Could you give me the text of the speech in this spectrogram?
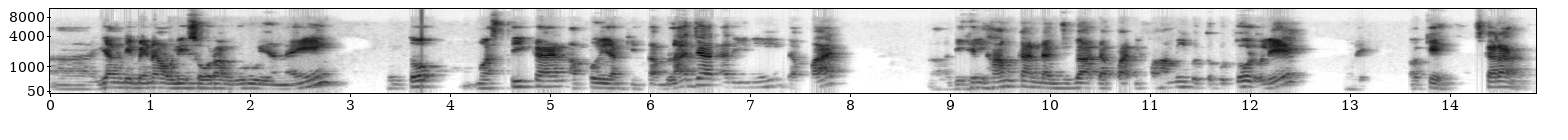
uh, yang dibina oleh seorang guru yang lain untuk memastikan apa yang kita belajar hari ini dapat uh, diilhamkan dan juga dapat difahami betul-betul oleh murid. Okey, sekarang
